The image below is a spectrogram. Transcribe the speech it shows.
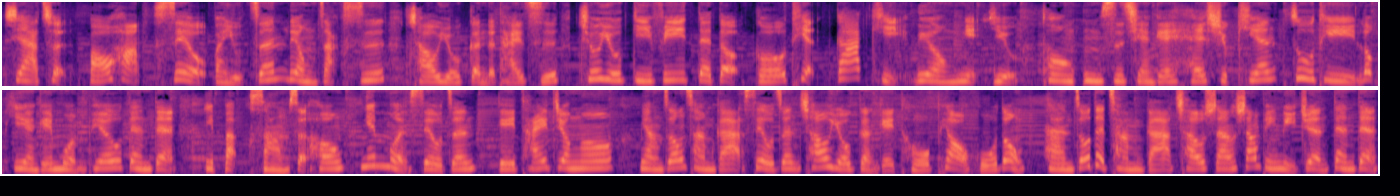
写出包含小还有镇两只字超有梗的台词，就有机会得到高铁假期两日游同五四千的海雪片、主题乐园的门票等等一百三十项热门小镇给大奖哦。民众参加小镇超有梗的投票活动，还做得参加超商商品礼券等等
